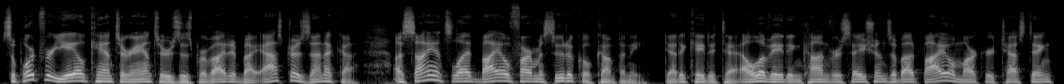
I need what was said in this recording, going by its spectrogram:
Support for Yale Cancer Answers is provided by AstraZeneca, a science led biopharmaceutical company dedicated to elevating conversations about biomarker testing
